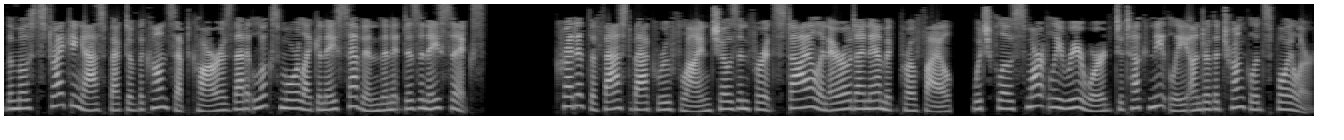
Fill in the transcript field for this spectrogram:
the most striking aspect of the concept car is that it looks more like an A7 than it does an A6. Credit the fastback roofline chosen for its style and aerodynamic profile, which flows smartly rearward to tuck neatly under the trunklid spoiler.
